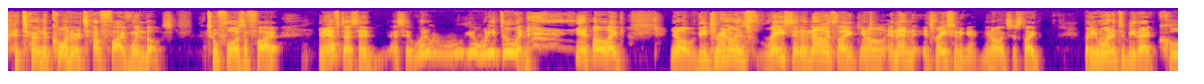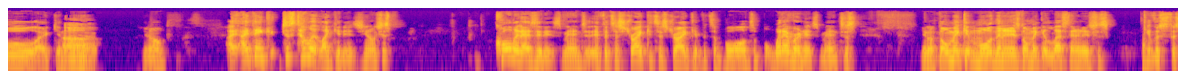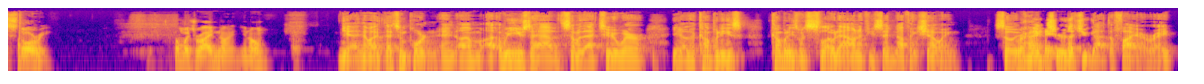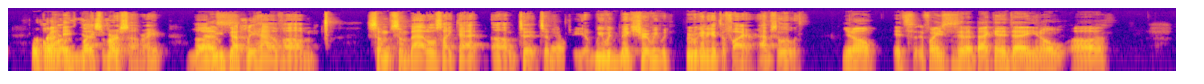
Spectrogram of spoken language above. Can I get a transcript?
I turned the corner, it's out five windows, two floors of fire. And after I said, I said, what, you know, what are you doing? you know, like, you know, the adrenaline's racing and now it's like, you know, and then it's racing again, you know, it's just like, but he wanted to be that cool, like, you know, oh. you know, I, I think just tell it like it is, you know, just call it as it is, man. If it's a strike, it's a strike. If it's a ball, it's a ball. Whatever it is, man. Just you know, don't make it more than it is. Don't make it less than it is. Just give us the story. So much riding on it, you know. Yeah, no, that, that's important, and um, I, we used to have some of that too, where you know the companies companies would slow down if you said nothing showing, so it right. made sure that you got the fire, right, right. or vice versa, right. Yes. Uh, we definitely have um, some some battles like that um, to to yeah. we would make sure we would we were going to get the fire absolutely you know it's funny to say that back in the day you know uh,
